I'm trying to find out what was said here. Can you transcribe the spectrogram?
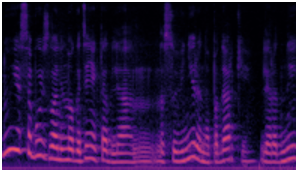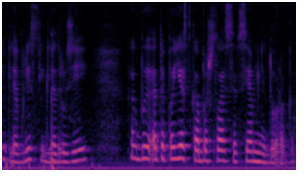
Ну, я с собой взяла немного денег так, для, на сувениры, на подарки, для родных, для близких, для друзей. Как бы эта поездка обошлась совсем недорого.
